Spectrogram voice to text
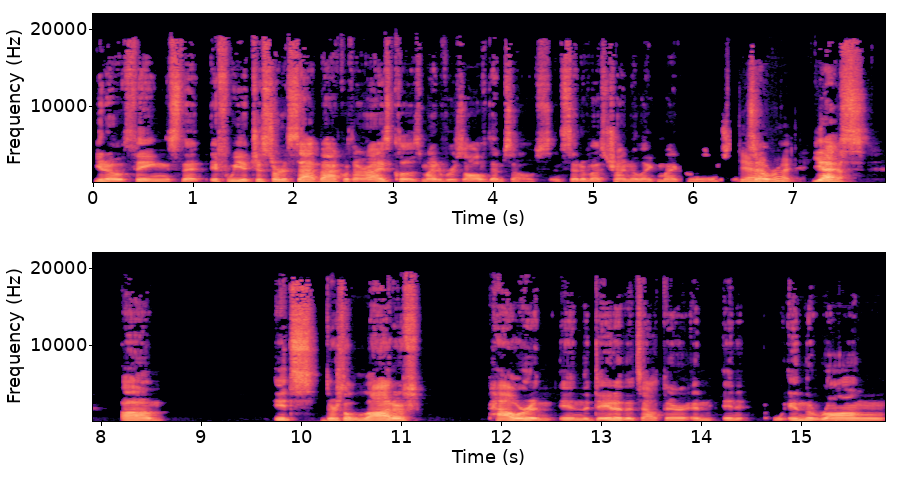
you know things that if we had just sort of sat back with our eyes closed might have resolved themselves instead of us trying to like micromanage them. Yeah, so, right. Yes, yeah. um, it's there's a lot of power in in the data that's out there, and in in the wrong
